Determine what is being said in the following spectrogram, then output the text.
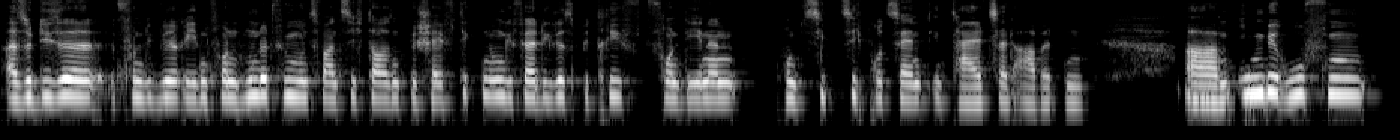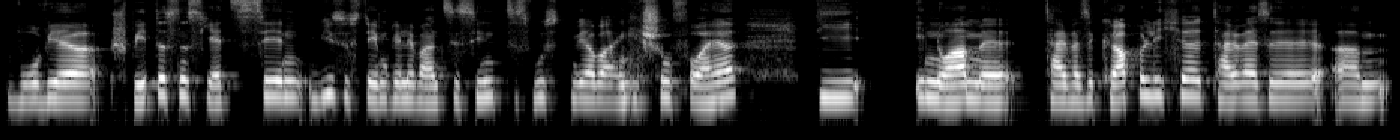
Also diese, von wir reden von 125.000 Beschäftigten ungefähr, die das betrifft, von denen rund 70 Prozent in Teilzeit arbeiten. Mhm. Ähm, in Berufen, wo wir spätestens jetzt sehen, wie systemrelevant sie sind, das wussten wir aber eigentlich schon vorher, die enorme, teilweise körperliche, teilweise ähm,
